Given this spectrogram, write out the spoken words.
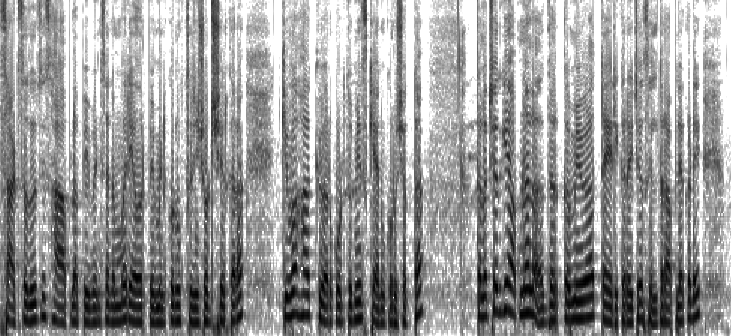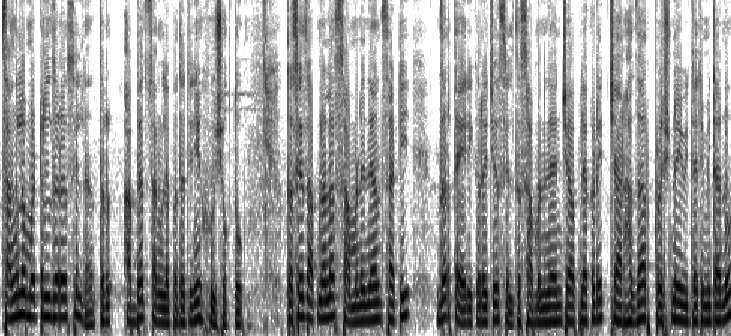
साठ सदोतीस हा आपला पेमेंटचा नंबर यावर पेमेंट करून स्क्रीनशॉट शेअर करा. किंवा हा क्यू आर कोड तुम्ही स्कॅन करू शकता. तर लक्षात घ्या आपल्याला जर कमी वेळात तयारी करायची असेल तर आपल्याकडे चांगलं मटेरियल जर असेल ना तर अभ्यास चांगल्या पद्धतीने होऊ शकतो. तसेच आपल्याला सामान्य ज्ञानसाठी जर तयारी करायची असेल तर सामान्य ज्ञानचे आपल्याकडे चार हजार प्रश्न आहे विद्यार्थी मित्रांनो.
